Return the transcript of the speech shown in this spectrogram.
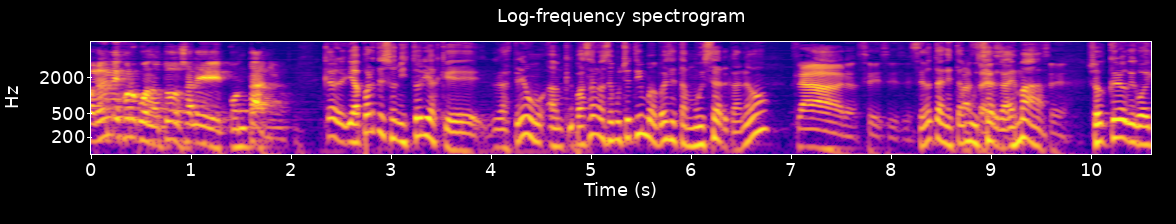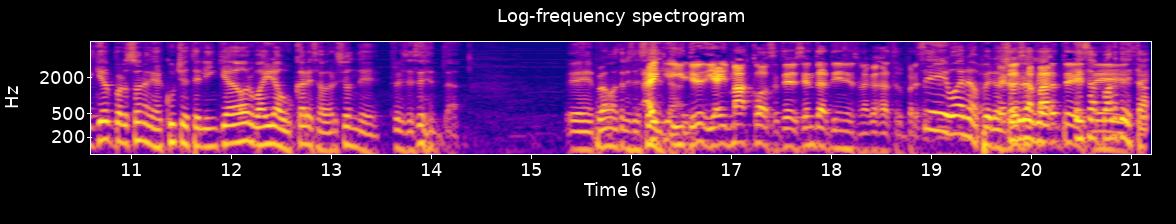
Bueno, es mejor cuando todo sale espontáneo. Claro, y aparte son historias que las tenemos, aunque pasaron hace mucho tiempo, me parece que están muy cerca, ¿no? Claro, sí, sí, sí. Se notan que están muy cerca. eso, Es más, sí. yo creo que cualquier persona que escuche este linkeador va a ir a buscar esa versión de 360. El programa Hay 360. que- y, hay más cosas. 360 tienes una caja de sorpresas. Sí, bueno, pero, yo esa creo que parte, esa sí, parte sí, está,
